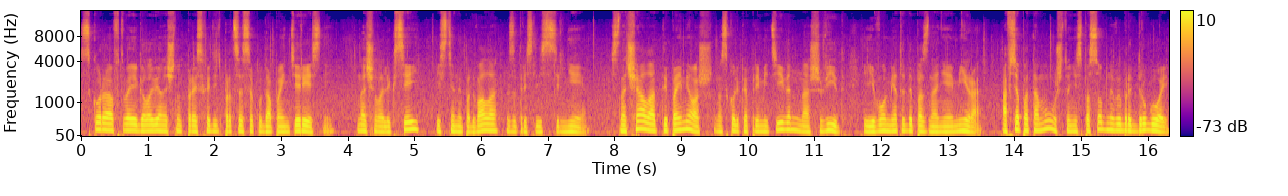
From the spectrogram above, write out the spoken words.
Скоро в твоей голове начнут происходить процессы куда поинтересней. Начал Алексей, и стены подвала затряслись сильнее. Сначала ты поймешь, насколько примитивен наш вид и его методы познания мира. А все потому, что не способны выбрать другой,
